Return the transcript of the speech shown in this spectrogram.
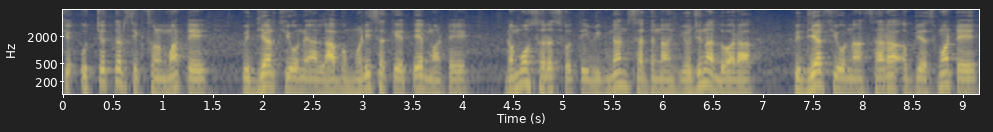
કે ઉચ્ચતર શિક્ષણ માટે વિદ્યાર્થીઓને આ લાભ મળી શકે તે માટે નમો સરસ્વતી વિજ્ઞાન સાધના યોજના દ્વારા વિદ્યાર્થીઓના સારા અભ્યાસ માટે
